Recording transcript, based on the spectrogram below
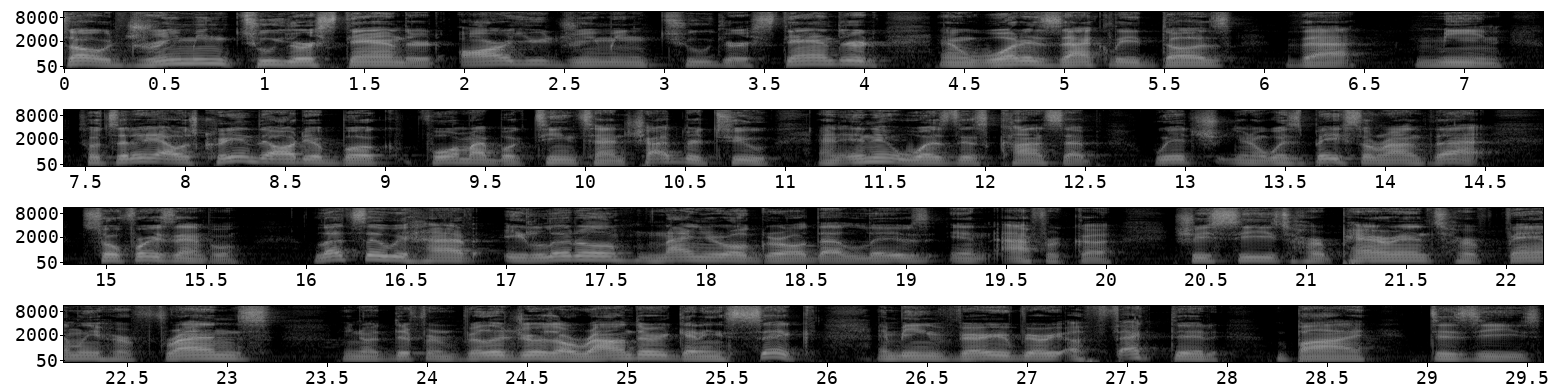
So, dreaming to your standard. Are you dreaming to your standard? And what exactly does that mean? So, today I was creating the audiobook for my book Teen 10, Chapter 2, and in it was this concept which, you know, was based around that. So, for example, let's say we have a little nine year old girl that lives in Africa. She sees her parents, her family, her friends, you know, different villagers around her getting sick and being very, very affected by disease.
